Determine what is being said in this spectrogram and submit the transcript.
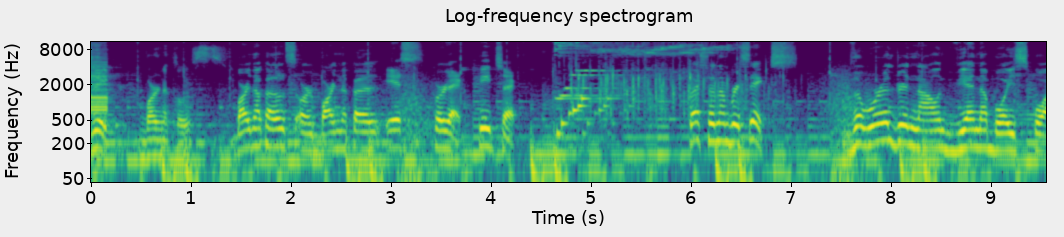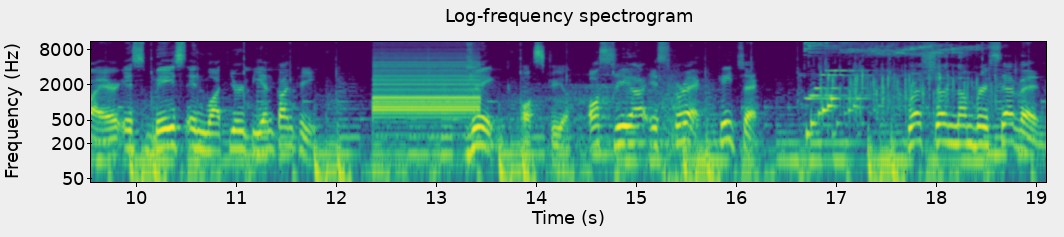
Drake. Barnacles. Barnacles or barnacle is correct. K-check. Question number six. The world-renowned Vienna Boys Choir is based in what European country? Drake. Austria. Austria is correct. K-check. Question number seven.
